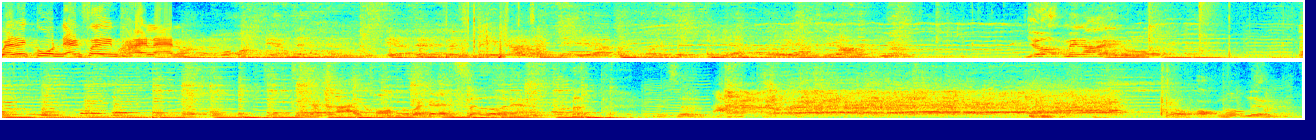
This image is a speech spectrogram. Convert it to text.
very good dancer in Thailand เยอะไม่ได้หนูจะขายของแล้วก็แดนเซอร์เนี่ย แดนเซอร์อะเดี๋ยวออกนอกเรื่องนะ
